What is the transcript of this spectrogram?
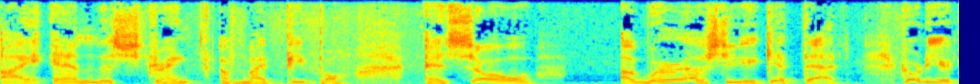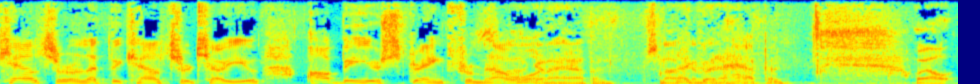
I am the strength of my people. And so, uh, where else do you get that? Go to your counselor and let the counselor tell you, I'll be your strength from now on." Not on. going to happen. It's not, Not going to happen. happen. Well,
